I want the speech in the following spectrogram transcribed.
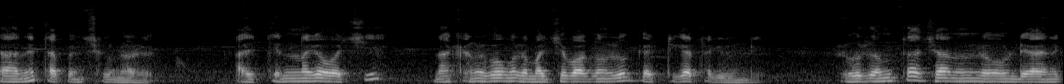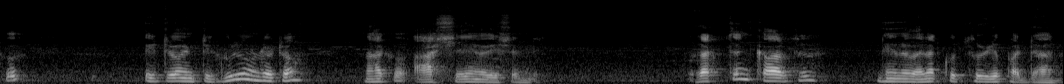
దాన్ని తప్పించుకున్నాడు. అది తిన్నగా వచ్చి నా కనుబొమ్మల మధ్య భాగంలో గట్టిగా తగిలింది రోజంతా ధ్యానంలో ఉండే ఆయనకు ఇటువంటి గురి ఉండటం నాకు ఆశ్చర్యం వేసింది. రక్తం కారుతూ నేను వెనక్కు తుళ్ళిపడ్డాను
